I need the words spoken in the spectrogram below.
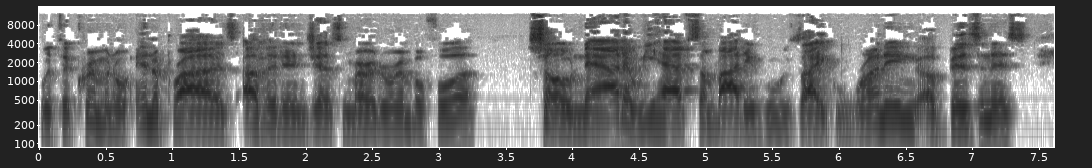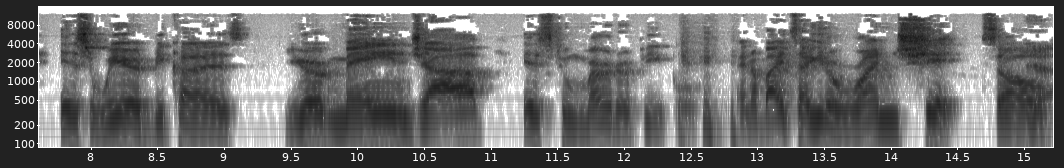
with a criminal enterprise other than just murdering before. So now that we have somebody who's like running a business, it's weird because your main job is to murder people. and nobody tell you to run shit. So Yeah.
